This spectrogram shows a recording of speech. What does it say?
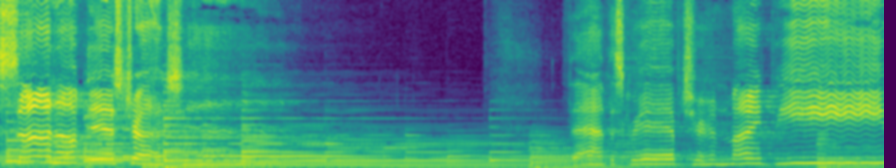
Son of destruction. that the scripture might be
